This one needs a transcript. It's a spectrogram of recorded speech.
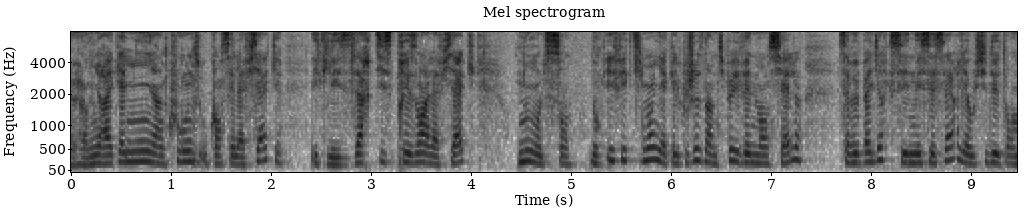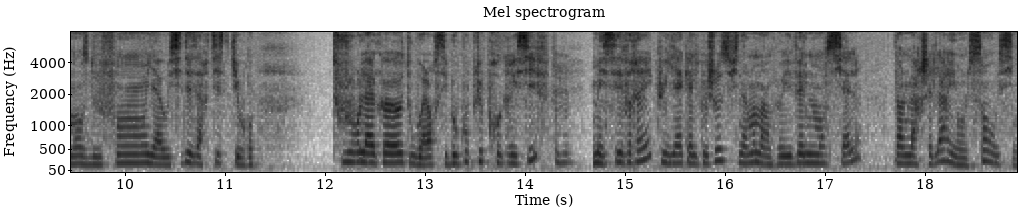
euh, un Murakami, un Kunz ou quand c'est la FIAC et que les artistes présents à la FIAC, nous on le sent. Donc effectivement, il y a quelque chose d'un petit peu événementiel. Ça ne veut pas dire que c'est nécessaire, il y a aussi des tendances de fond, il y a aussi des artistes qui auront toujours la cote ou alors c'est beaucoup plus progressif. Mhm. Mais c'est vrai qu'il y a quelque chose finalement d'un peu événementiel dans le marché de l'art et on le sent aussi.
